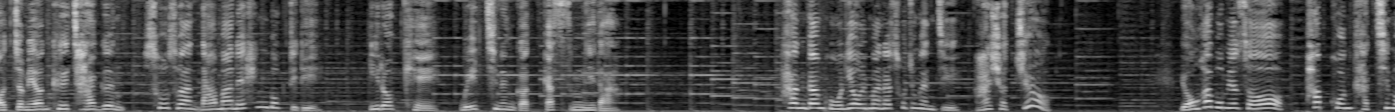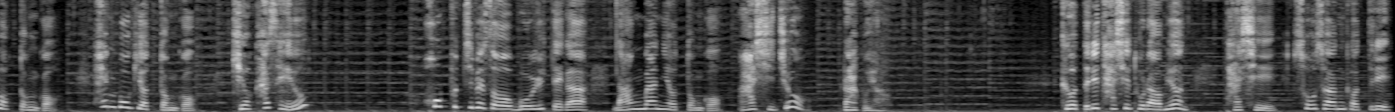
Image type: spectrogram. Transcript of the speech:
어쩌면 그 작은 소소한 나만의 행복들이 이렇게 외치는 것 같습니다. 한강 공원이 얼마나 소중한지 아셨죠? 영화 보면서 팝콘 같이 먹던 거, 행복이었던 거 기억하세요? 호프집에서 모일 때가 낭만이었던 거 아시죠? 라고요. 그것들이 다시 돌아오면, 다시 소소한 것들이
